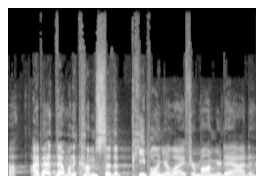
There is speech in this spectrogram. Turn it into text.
Uh, I bet that when it comes to the people in your life, your mom, your dad,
